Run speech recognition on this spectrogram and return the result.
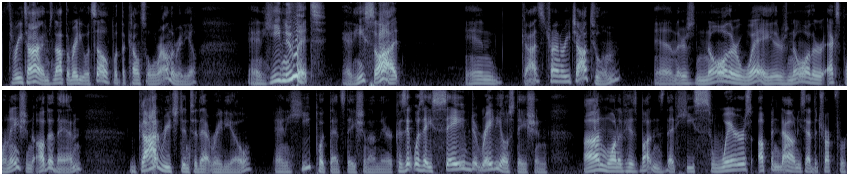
three times, not the radio itself, but the console around the radio. And he knew it and he saw it. And God's trying to reach out to him. And there's no other way, there's no other explanation other than God reached into that radio and he put that station on there because it was a saved radio station on one of his buttons that he swears up and down. He's had the truck for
